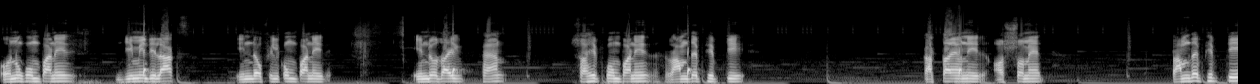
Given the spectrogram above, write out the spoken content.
অনু কোম্পানির জিমি ডিলাক্স ইন্ডোফিল কোম্পানির ইন্ডোদাই ফ্যান সাহিব কোম্পানির রামদেব ফিফটি কাত্তায়নির অশ্বমেধ। রামদেব ফিফটি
